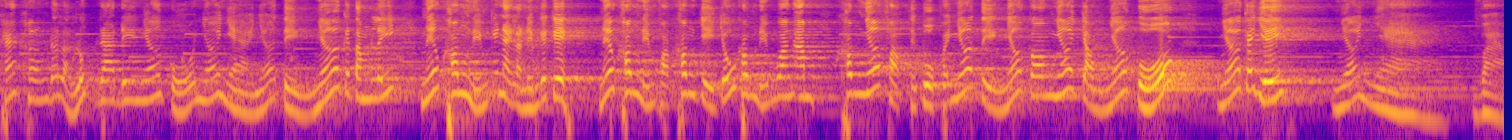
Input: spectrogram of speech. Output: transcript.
khác hơn đó là lúc ra đi nhớ của, nhớ nhà, nhớ tiền, nhớ cái tâm lý. Nếu không niệm cái này là niệm cái kia. Nếu không niệm Phật, không trì chú, không niệm quan âm, không nhớ Phật thì buộc phải nhớ tiền, nhớ con, nhớ chồng, nhớ của, nhớ cái gì? Nhớ nhà và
